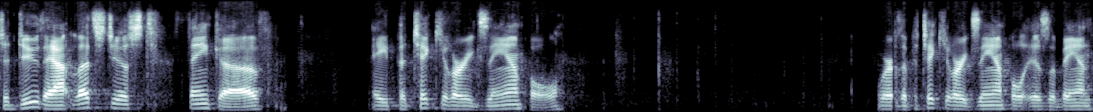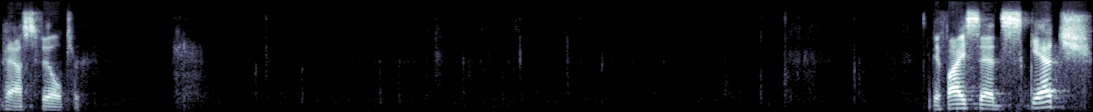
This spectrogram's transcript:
To do that, let's just think of a particular example where the particular example is a bandpass filter. If I said sketch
